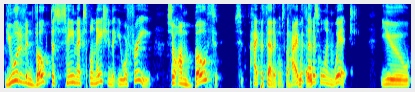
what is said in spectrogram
you would have invoked the same explanation that you were free. So on both hypotheticals, the hypothetical right. in which you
